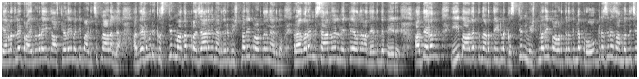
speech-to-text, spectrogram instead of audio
കേരളത്തിലെ ട്രൈബുകളെയും കാസ്റ്റുകളെയും പറ്റി പഠിച്ചിട്ടുള്ള ആളല്ല. അദ്ദേഹം ഒരു ക്രിസ്ത്യൻ മതപ്രചാരകനായിരുന്നു ഒരു മിഷണറി പ്രവർത്തകനായിരുന്നു. റെവറൻഡ് സാമുവൽ മെറ്റേർ എന്നാണ് അദ്ദേഹത്തിന്റെ പേര്. അദ്ദേഹം ഈ ഭാഗത്ത് നടത്തിയിട്ടുള്ള ക്രിസ്ത്യൻ മിഷണറി പ്രവർത്തനത്തിന്റെ പ്രോഗ്രസിനെ സംബന്ധിച്ച്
